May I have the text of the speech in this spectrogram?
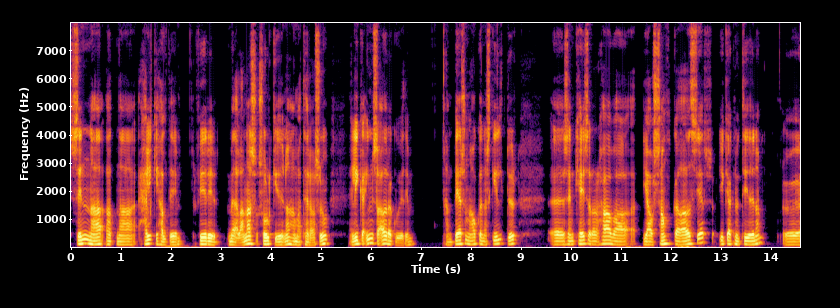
sinna aðna, helgihaldi fyrir meðal annars solgiðuna Amaterasu en líka ymsa aðra guði. Hann ber svona ákveðna skildur uh, sem keisarar hafa já sangað að sér í gegnum tíðina uh,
